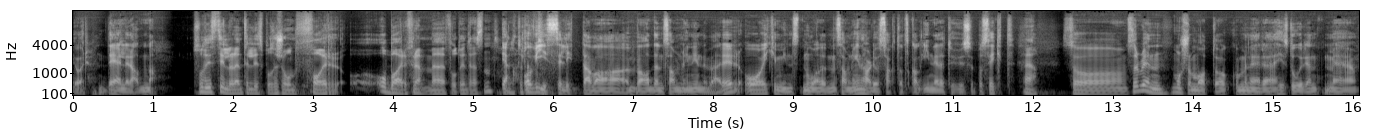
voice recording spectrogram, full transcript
i år. Deler av den, da. Så de stiller den til disposisjon for og bare fremme fotointeressen? Ja, og, og, vise litt av hva, hva, den samlingen innebærer. Og ikke minst noe av den samlingen har de jo sagt at skal inn i dette huset på sikt. Ja. Så, så, det blir en morsom måte å kombinere historien med,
